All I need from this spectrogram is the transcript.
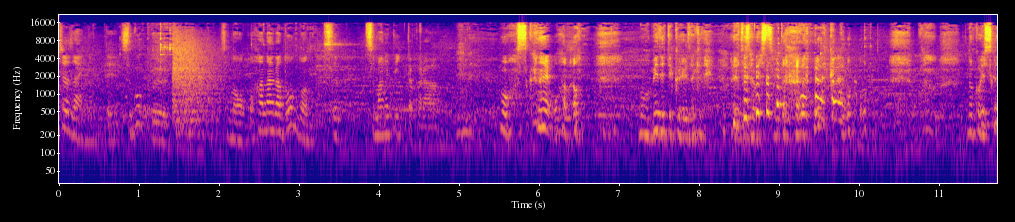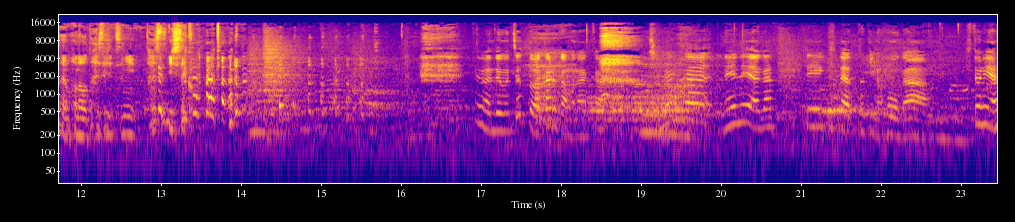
30代になってすごくそのお花がどんどんつ積まれていったからもう少ないお花をもうめでてくれるだけでありがとうございますみたいな残り少ないお花を大切に大切にしていこう。みたいなでもでもちょっとわかるかも。なんか自分が年齢上がってきた時の方が人に優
